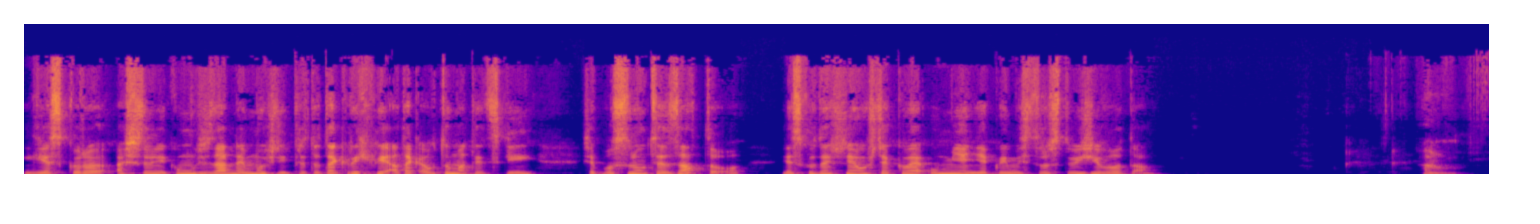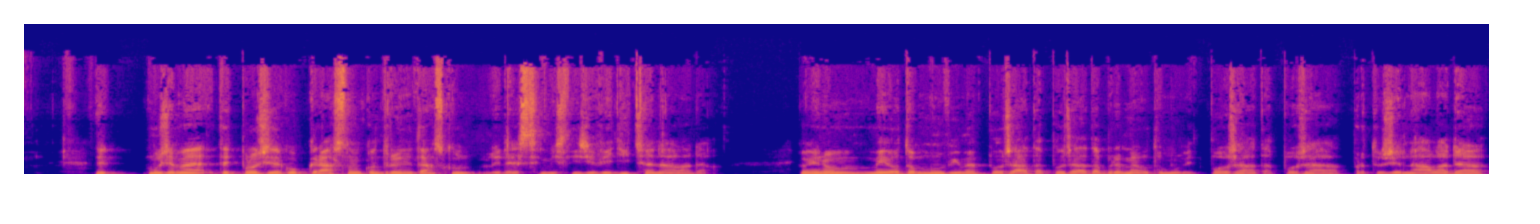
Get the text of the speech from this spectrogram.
je skoro, až se někomu může zdát nemožný, protože to tak rychlý a tak automatický, že posunout se za to je skutečně už takové umění, jako mistrovství života. Ano. Můžeme teď položit takovou krásnou kontrolní otázku. Lidé si myslí, že vědí, co je nálada. No jenom my o tom mluvíme pořád a pořád a budeme o tom mluvit pořád a pořád, protože nálada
